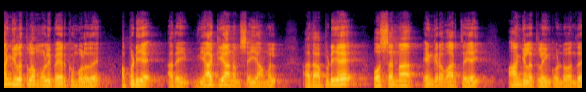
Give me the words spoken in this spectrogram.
ஆங்கிலத்தில் மொழிபெயர்க்கும் பொழுது அப்படியே அதை வியாக்கியானம் செய்யாமல் அது அப்படியே ஓசன்னா என்கிற வார்த்தையை ஆங்கிலத்திலையும் கொண்டு வந்து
